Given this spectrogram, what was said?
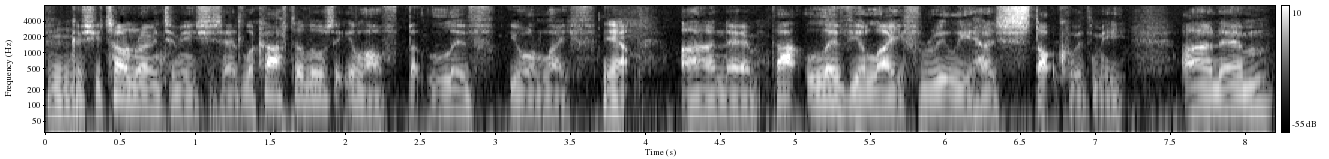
Hmm. Because she turned around to me and she said, Look after those that you love, but live your life. Yeah. And um, that live your life really has stuck with me. And, um,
